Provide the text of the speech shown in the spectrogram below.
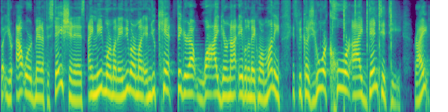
but your outward manifestation is, I need more money, I need more money. And you can't figure out why you're not able to make more money. It's because your core identity, right?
